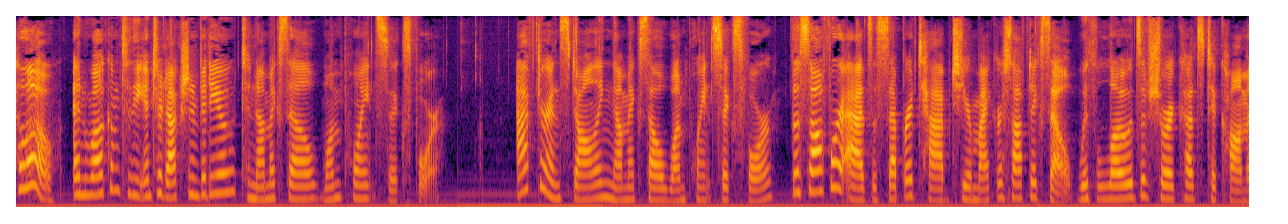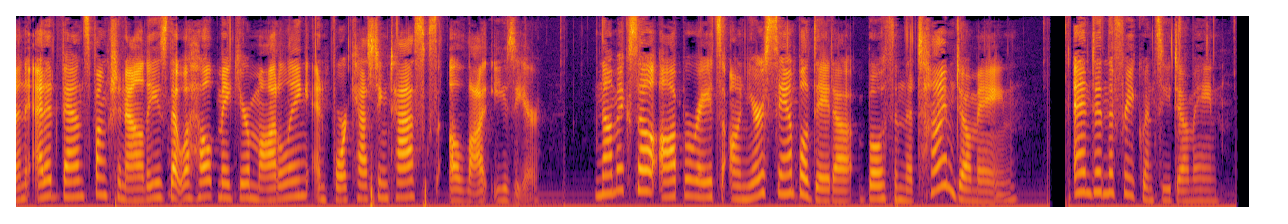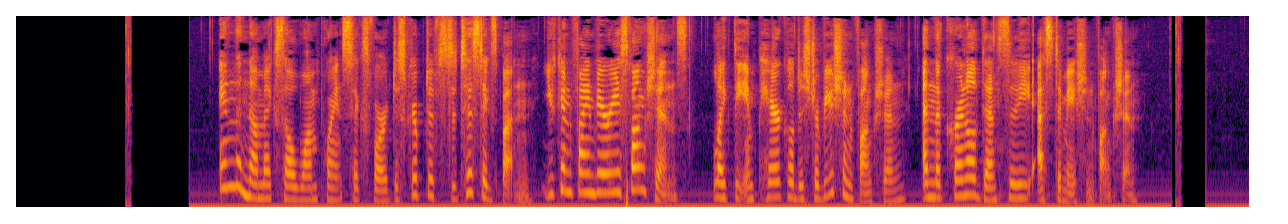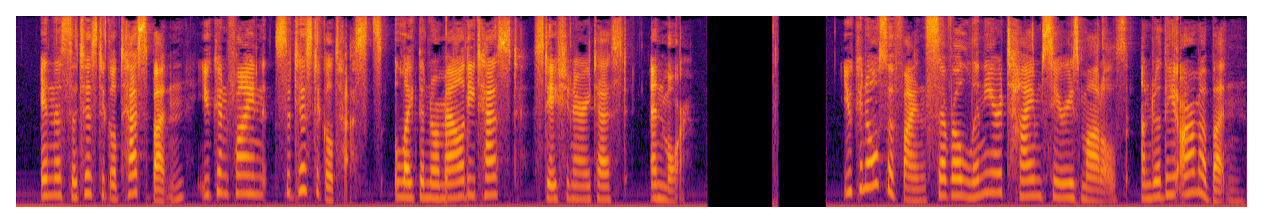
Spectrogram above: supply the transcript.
Hello, and welcome to the introduction video to NumXL 1.64. After installing NumXL 1.64, the software adds a separate tab to your Microsoft Excel with loads of shortcuts to common and advanced functionalities that will help make your modeling and forecasting tasks a lot easier. NumXL operates on your sample data both in the time domain and in the frequency domain. In the NumXL 1.64 Descriptive Statistics button, you can find various functions, like the empirical distribution function and the kernel density estimation function. In the Statistical Test button, you can find statistical tests, like the normality test, stationary test, and more. You can also find several linear time series models under the ARMA button.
